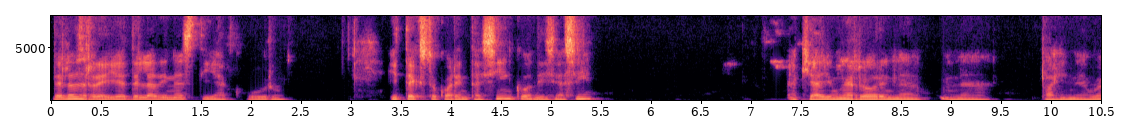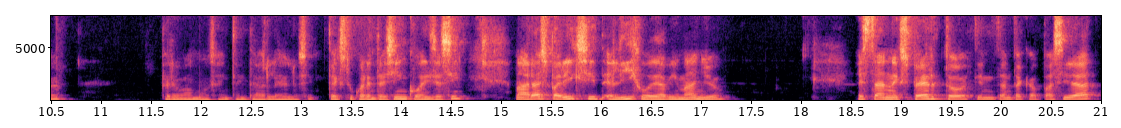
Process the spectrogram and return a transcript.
de los reyes de la dinastía Kuru. Y texto 45 dice así. Aquí hay un error en la, página web, pero vamos a intentar leerlo así. Texto 45 dice así. Maharaj Pariksit, el hijo de Abhimanyu, es tan experto, tiene tanta capacidad,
